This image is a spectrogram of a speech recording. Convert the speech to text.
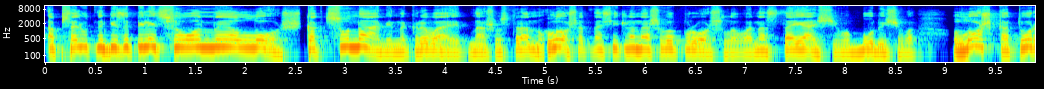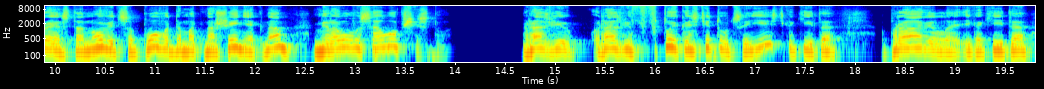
абсолютно безапелляционная ложь, как цунами накрывает нашу страну. Ложь относительно нашего прошлого, настоящего, будущего. Ложь, которая становится поводом отношения к нам мирового сообщества. Разве, разве в той Конституции есть какие-то правила и какие-то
